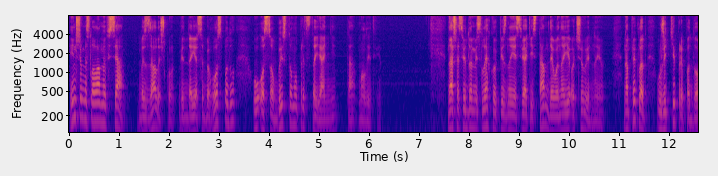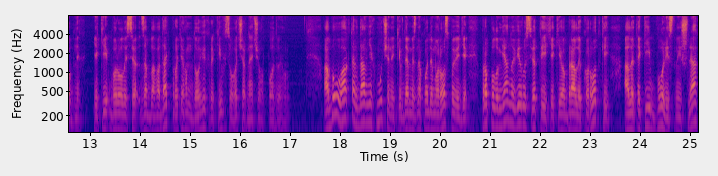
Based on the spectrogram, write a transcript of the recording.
Іншими словами, вся без залишку віддає себе Господу у особистому предстоянні та молитві. Наша свідомість легко впізнає святість там, де вона є очевидною. Наприклад, у житті преподобних, які боролися за благодать протягом довгих років свого чернечого подвигу. Або у актах давніх мучеників, де ми знаходимо розповіді про полум'яну віру святих, які обрали короткий, але такий болісний шлях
